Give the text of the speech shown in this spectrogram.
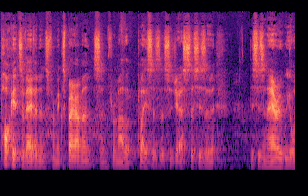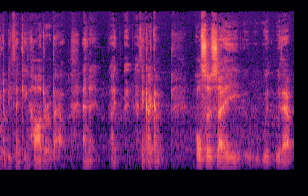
pockets of evidence from experiments and from other places that suggest this is a this is an area we ought to be thinking harder about. And I, I think I can also say, with, without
